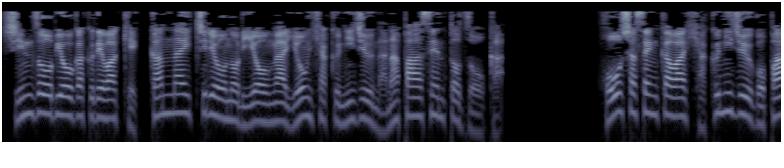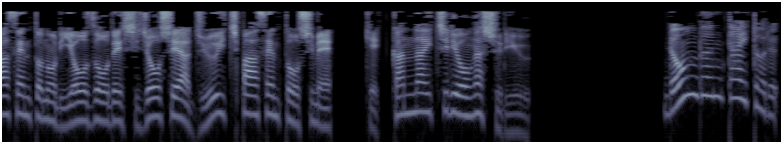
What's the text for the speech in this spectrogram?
心臓病学では血管内治療の利用が427%増加。放射線科は125%の利用増で市場シェア11%を占め、血管内治療が主流。論文タイトル。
